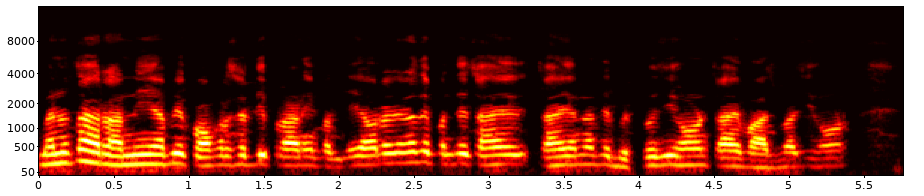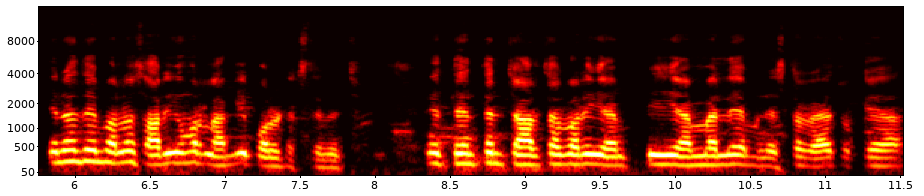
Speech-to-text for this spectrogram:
ਮੈਨੂੰ ਤਾਂ ਹੈਰਾਨੀ ਆ ਵੀ ਕਾਂਗਰਸ ਏਡੀ ਪੁਰਾਣੀ ਬੰਦੇ ਆ ਔਰ ਇਹਨਾਂ ਦੇ ਬੰਦੇ ਚਾਹੇ ਚਾਹੇ ਇਹਨਾਂ ਦੇ ਬਿੱਟੂ ਜੀ ਹੋਣ, ਚਾਹੇ ਬਾਜਵਾ ਜੀ ਹੋਣ, ਇਹਨਾਂ ਦੇ ਮਤਲਬ ਸਾਰੀ ਉਮਰ ਲੱਗ ਗਈ ਪੋਲਿਟਿਕਸ ਦੇ ਵਿੱਚ। ਇਹ ਤਿੰਨ ਤਿੰਨ, ਚਾਰ ਚਾਰ ਵਾਰੀ ਐਮਪੀ ਐਮਐਲਏ ਮਿਨਿਸਟਰ ਰਹਿ ਚੁੱਕੇ ਆ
